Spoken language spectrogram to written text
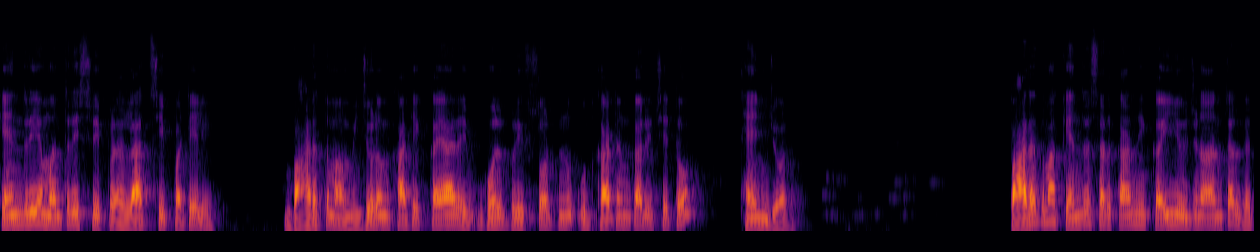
કેન્દ્રીય મંત્રી શ્રી પ્રહલાદસિંહ પટેલે ભારતમાં મિઝોરમ ખાતે કયા ગોલ્ફ રિસોર્ટનું ઉદ્ઘાટન કર્યું છે તો થેન્જોલ. ભારતમાં કેન્દ્ર સરકારની કઈ યોજના અંતર્ગત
